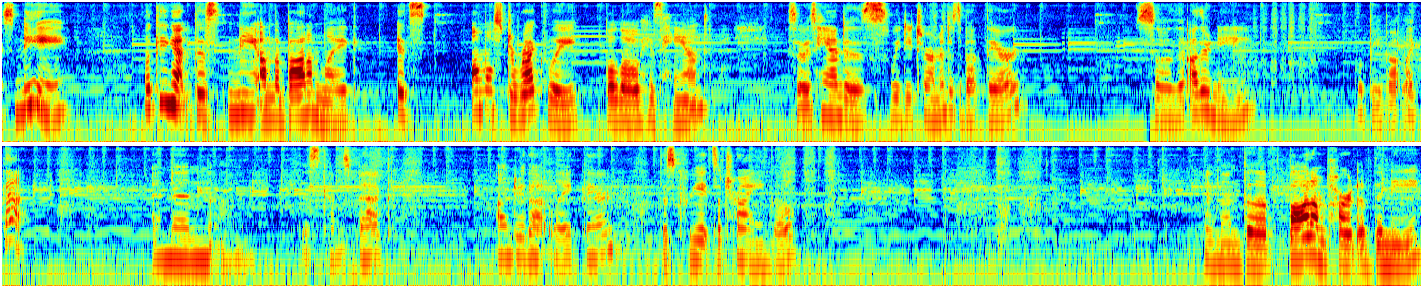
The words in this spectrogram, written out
His knee, looking at this knee on the bottom leg, it's almost directly below his hand. So his hand is, we determined, is about there. So the other knee will be about like that. And then um, this comes back under that leg there. This creates a triangle. And then the bottom part of the knee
